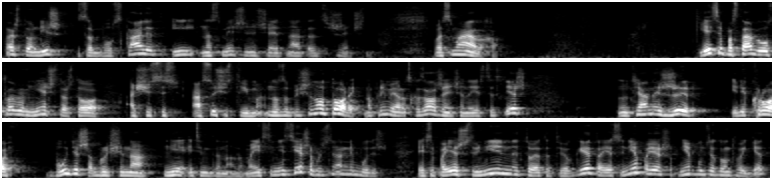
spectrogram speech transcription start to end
так что он лишь запускалит и насмешничает над этой женщиной. Восьмая Аллаха. Если поставил условием нечто, что осуществимо, но запрещено Торой, например, сказал женщина, если съешь внутренний жир или кровь будешь обручена не этим динаром. А если не съешь, обручена не будешь. Если поешь свинины, то это твой гет, а если не поешь, не будет он твой гет.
